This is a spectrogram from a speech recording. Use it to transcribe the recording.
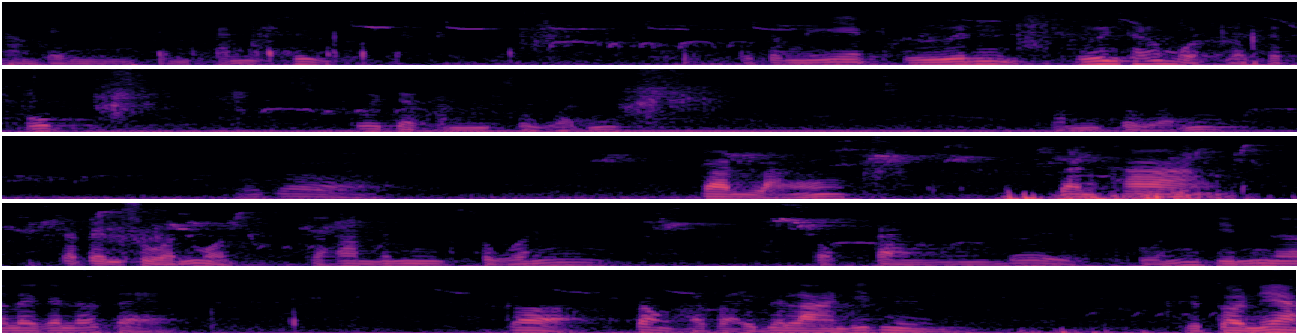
ทำเป็นเป็นชั้นครึ่งตรงนี้พื้นพื้นทั้งหมดเราจะทุบเพื่อจะทำสวนทำสวน แล้วก็ด้านหลังด้านข้างจะเป็นสวนหมด จะทำเป็นสวนตกแต่งด้วยสวนหินหรืออะไรกันแล้วแต่ ก็ต้องอาศัยเวลานิดนึงคือตอนเนี้ย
